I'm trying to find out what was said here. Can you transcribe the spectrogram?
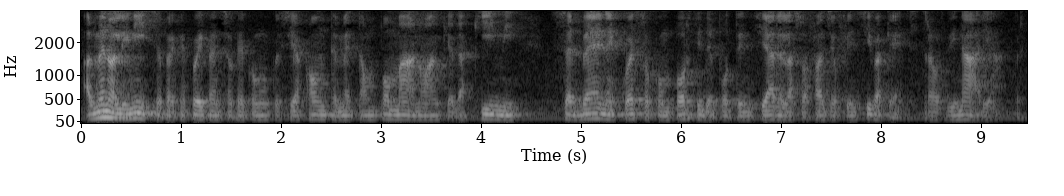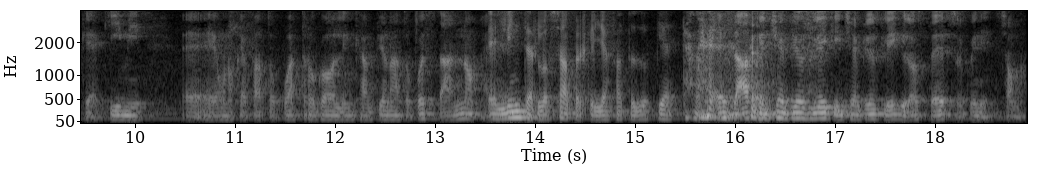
almeno all'inizio, perché poi penso che comunque sia Conte metta un po' mano anche ad Hakimi, sebbene questo comporti depotenziare la sua fase offensiva che è straordinaria, perché Hakimi è uno che ha fatto 4 gol in campionato quest'anno. E l'Inter lo sa perché gli ha fatto doppietta. esatto, in Champions League, in Champions League lo stesso, quindi insomma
